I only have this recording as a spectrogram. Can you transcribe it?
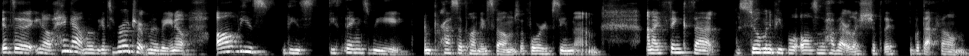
it's a you know hangout movie, it's a road trip movie, you know, all these these these things we impress upon these films before we've seen them. And I think that so many people also have that relationship with, with that film.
